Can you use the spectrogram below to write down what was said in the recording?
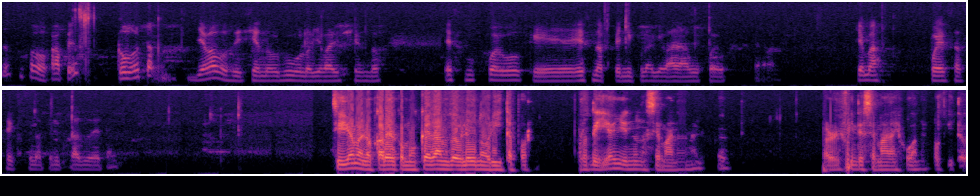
es un juego rápido. Como está- llevamos diciendo, Google lo lleva diciendo, es un juego que es una película llevada a un juego. O sea, ¿Qué más puedes hacer que una película de tal? Sí, yo me lo acabé como quedándole una horita por, por día y en una semana. ¿no? Para el fin de semana y jugando un poquito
